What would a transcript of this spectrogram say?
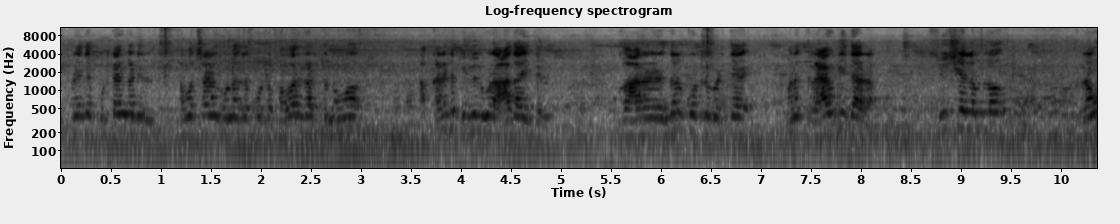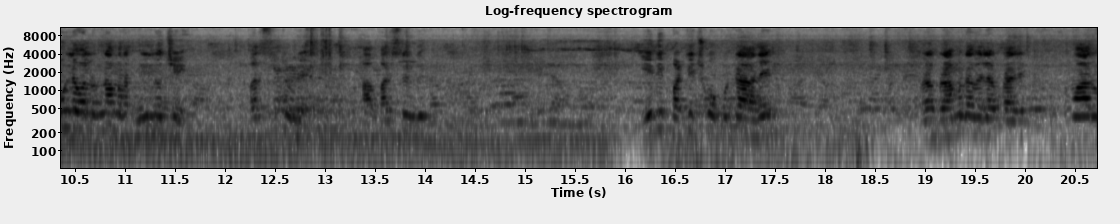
ఇప్పుడైతే పుట్టంగడి సంవత్సరానికి రెండు కోట్ల పవర్ కడుతున్నామో ఆ కరెంటు బిల్లులు కూడా ఆదా అవుతుంది ఒక ఆరు వందల కోట్లు పెడితే మన గ్రావిటీ ద్వారా శ్రీశైలంలో గ్రౌండ్ లెవెల్ ఉన్నా మనకు నీళ్ళు వచ్చే పరిస్థితి ఉండే. ఆ పరిస్థితి ఏది పట్టించుకోకుండా అదే బ్రాహ్మణ వేల ప్రాజెక్ట్ సుమారు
